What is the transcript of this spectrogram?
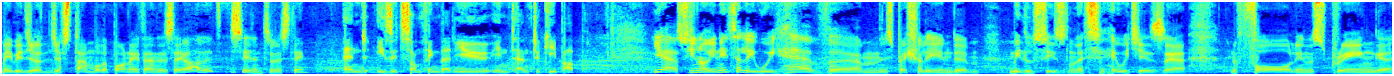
maybe just, just stumble upon it and they say, "Oh, this is interesting." And is it something that you intend to keep up? Yes, you know, in Italy we have, um, especially in the middle season, let's say, which is uh, the fall, in the spring, uh,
